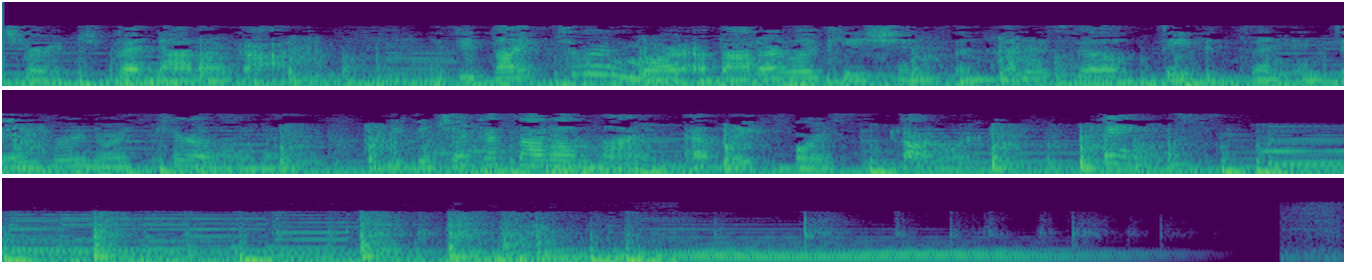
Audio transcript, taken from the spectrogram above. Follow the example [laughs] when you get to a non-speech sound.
church, but not on God. If you'd like to learn more about our locations in Huntersville, Davidson, and Denver, North Carolina, you can check us out online at lakeforest.org. Thanks!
